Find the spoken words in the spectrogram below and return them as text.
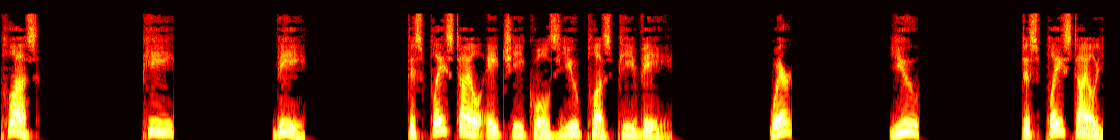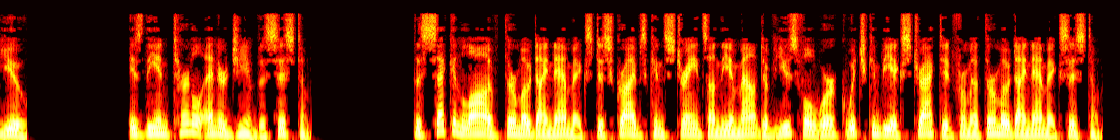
plus P V display style H equals U plus PV where U display style U is the internal energy of the system the second law of thermodynamics describes constraints on the amount of useful work which can be extracted from a thermodynamic system.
